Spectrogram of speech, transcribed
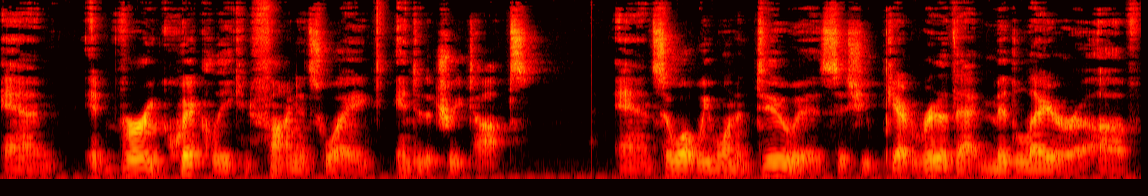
and it very quickly can find its way into the treetops. And so what we want to do is, is you get rid of that mid layer of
